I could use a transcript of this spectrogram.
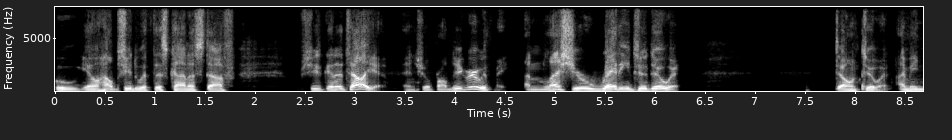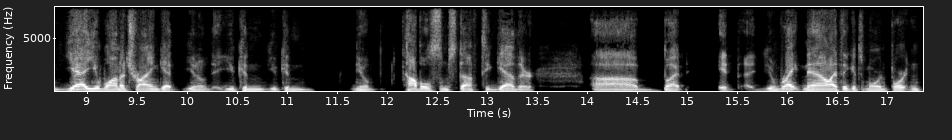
who you know helps you with this kind of stuff she's going to tell you and she'll probably agree with me. Unless you're ready to do it, don't do it. I mean, yeah, you want to try and get, you know, you can you can, you know, cobble some stuff together, uh, but it uh, you right now I think it's more important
